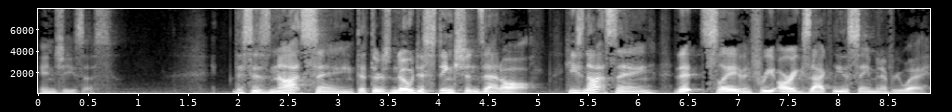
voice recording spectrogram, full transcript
in Jesus. This is not saying that there's no distinctions at all. He's not saying that slave and free are exactly the same in every way,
